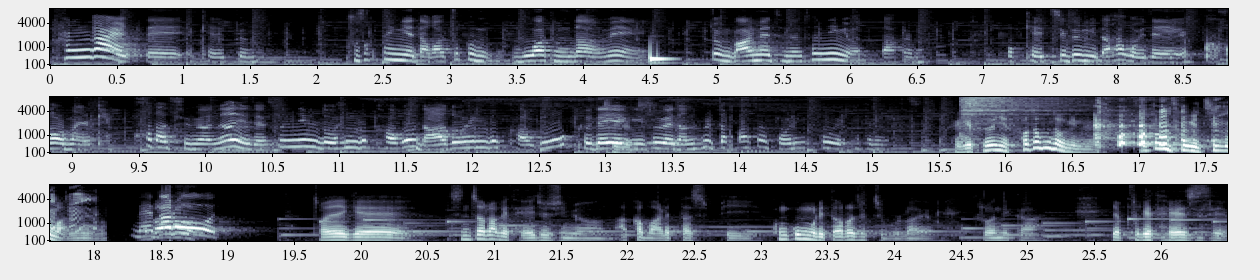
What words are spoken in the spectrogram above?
한가할 때 이렇게 좀 구석탱이에다가 조금 모아둔 다음에 좀 마음에 드는 손님이 왔다. 그러면 오케이 지금이다 하고 이제 그거만 이렇게 퍼다 주면은 이제 손님도 행복하고 나도 행복하고 그대의 그치. 미소에 난 훌쩍 빠져버리고 이렇게 되는 거지. 되게 표현이 서정적이네 서정적인 친구 맞네요 네 바로 저에게 친절하게 대해주시면 아까 말했다시피 콩고물이 떨어질지 몰라요 그러니까 예쁘게 대해주세요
